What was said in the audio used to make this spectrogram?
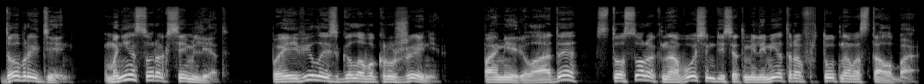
Добрый день. Мне 47 лет. Появилось головокружение. Померила АД 140 на 80 мм ртутного столба.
